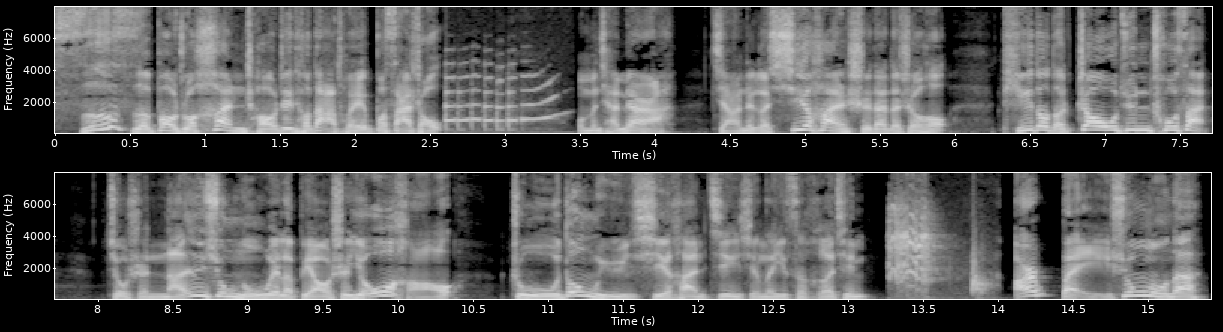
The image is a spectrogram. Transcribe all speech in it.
死死抱住汉朝这条大腿不撒手。我们前面啊讲这个西汉时代的时候提到的昭君出塞，就是南匈奴为了表示友好，主动与西汉进行的一次和亲。而北匈奴呢，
